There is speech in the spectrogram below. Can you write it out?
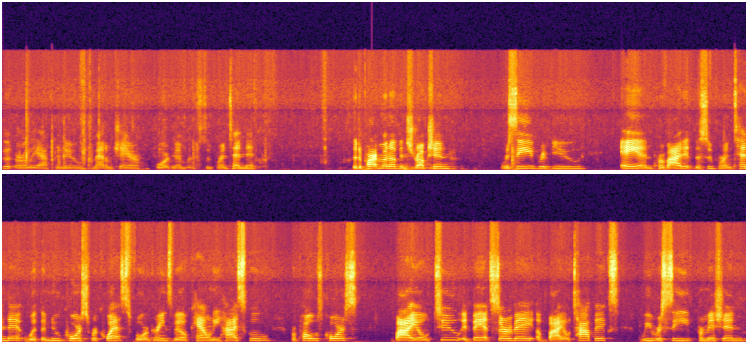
Good early afternoon, Madam Chair, board members, superintendent. The Department of Instruction received, reviewed, and provided the superintendent with a new course request for Greensville County High School proposed course Bio 2 Advanced Survey of Biotopics. We received permission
